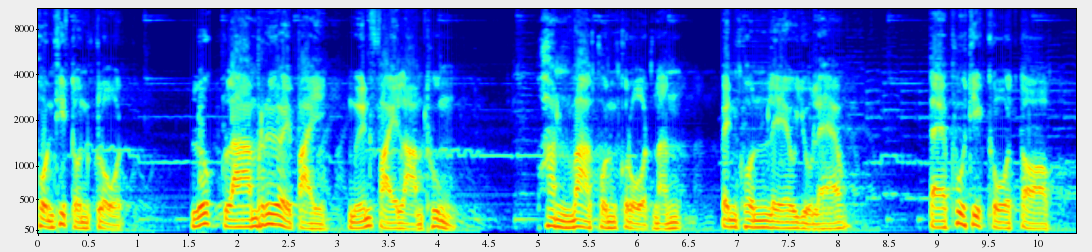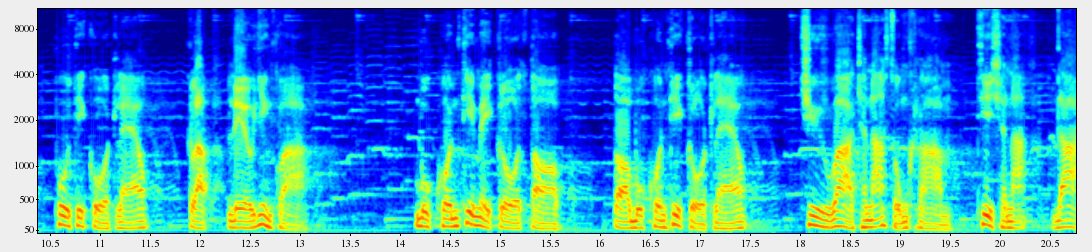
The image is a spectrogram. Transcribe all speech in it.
คนที่ตนโกรธ ลุกลามเรื่อยไปเหมือนไฟลามทุ่ง ท่านว่าคนโกรธนั้นเป็นคนเลวอยู่แล้ว แต่ผู้ที่โกรธตอบ ผู้ที่โกรธแล้ว กลับเลวยิ่งกว่า บุคคลที่ไม่โกรธตอบ ต่อบุคคลที่โกรธแล้ว ชื่อว่าชนะสงครามที่ชนะได้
